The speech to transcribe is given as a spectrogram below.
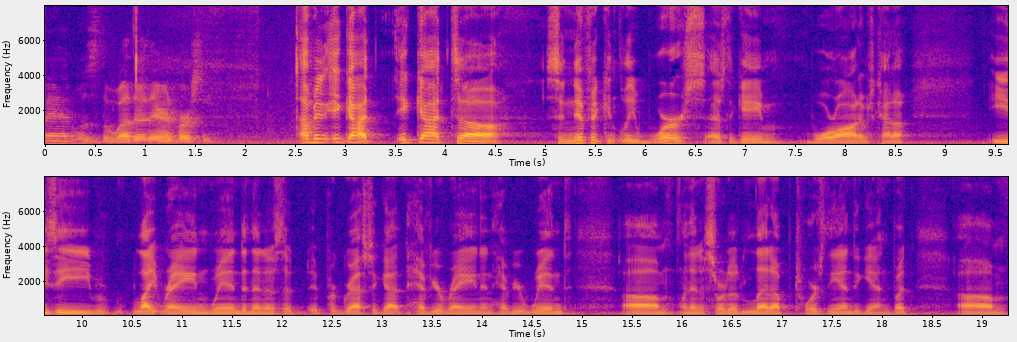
bad was the weather there in person? I mean, it got it got uh, significantly worse as the game wore on. It was kind of easy, light rain, wind, and then as it, it, progressed, it got heavier rain and heavier wind, um, and then it sort of led up towards the end again. But um,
